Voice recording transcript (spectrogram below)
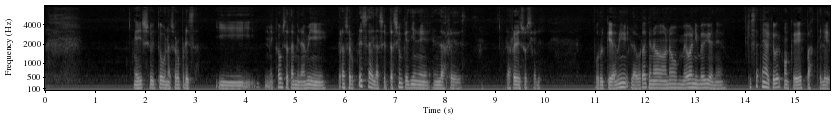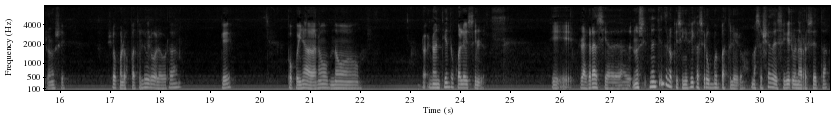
Eso es toda una sorpresa. Y me causa también a mí gran sorpresa la aceptación que tiene en las redes, las redes sociales. Porque a mí la verdad que no, no me va ni me viene. Quizá tenga que ver con que es pastelero, no sé. Yo con los pasteleros, la verdad, que poco y nada, ¿no? No, no, entiendo cuál es el, eh, la gracia. No, no, entiendo lo que significa ser un buen pastelero, más allá de seguir una receta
